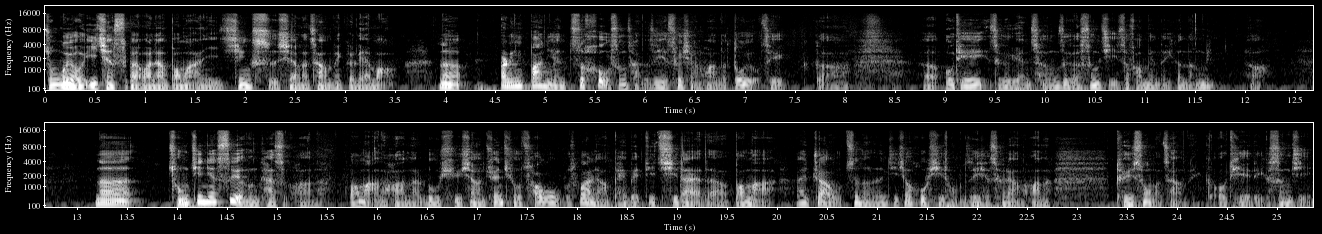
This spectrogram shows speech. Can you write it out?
总共有一千四百万辆宝马已经实现了这样的一个联网。那二零一八年之后生产的这些车型的话呢，都有这个呃 OTA 这个远程这个升级这方面的一个能力啊。那从今年四月份开始的话呢，宝马的话呢，陆续向全球超过五十万辆配备第七代的宝马 iDrive 智能人机交互系统的这些车辆的话呢，推送了这样的一个 OTA 的一个升级。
